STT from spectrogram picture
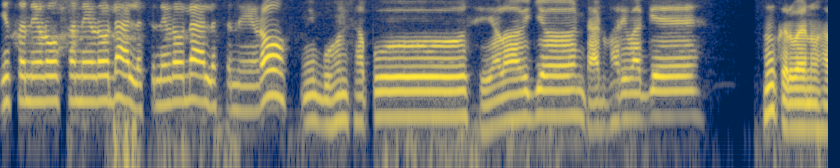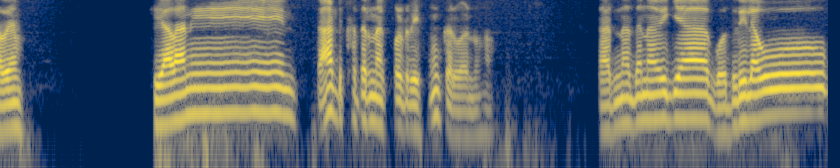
એ સનેડો સનેડો લાલ સનેડો લાલ સનેડો. બોહન છાપો શિયાળો આવી ગયો ટાઢ ભારી વાગે. શું કરવાનું હવે એમ? શિયાળાની ટાઢ ખતરનાક પડ રહી. શું કરવાનું હા? ટાઢના દન આવી ગયા ગોદડી લાવું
